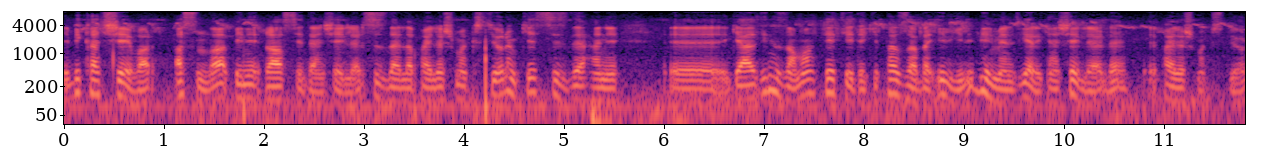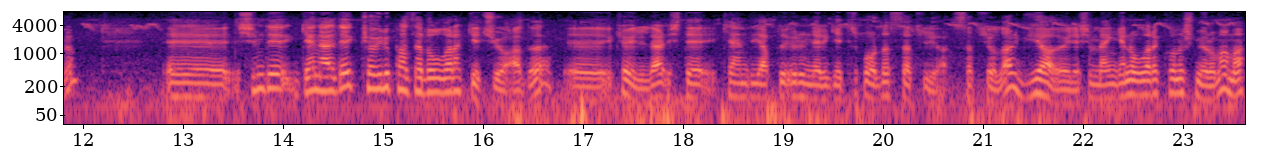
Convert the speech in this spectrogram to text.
e, birkaç şey var. Aslında beni rahatsız eden şeyler sizlerle paylaşmak istiyorum ki siz de hani e, geldiğiniz zaman Fethiye'deki pazarla ilgili bilmeniz gereken şeyleri de paylaşmak istiyorum. E, şimdi genelde köylü pazarı olarak geçiyor adı. E, köylüler işte kendi yaptığı ürünleri getirip orada satılıyor, satıyorlar. Güya öyle. Şimdi ben genel olarak konuşmuyorum ama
